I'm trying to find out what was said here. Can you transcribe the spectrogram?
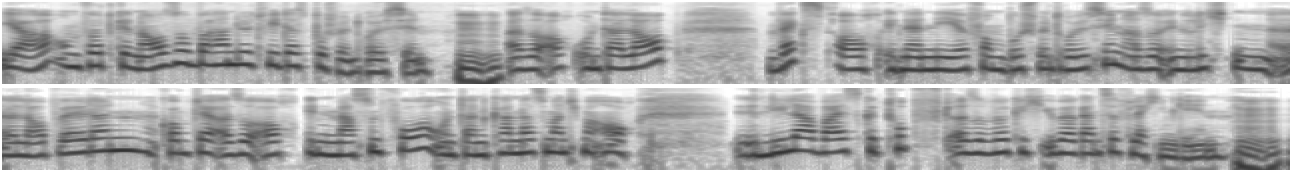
Ja, und wird genauso behandelt wie das Buschwindröschen. Mhm. Also auch unter Laub wächst auch in der Nähe vom Buschwindröschen, also in lichten äh, Laubwäldern kommt er also auch in Massen vor und dann kann das manchmal auch lila-weiß getupft, also wirklich über ganze Flächen gehen. Mhm.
